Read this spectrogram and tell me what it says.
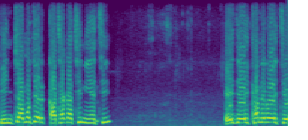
তিন চামচের কাছাকাছি নিয়েছি। এই যে এইখানে রয়েছে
